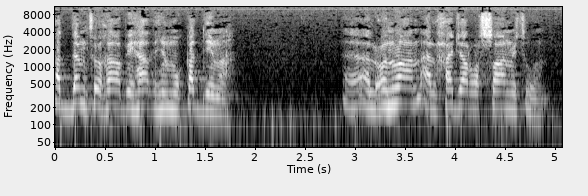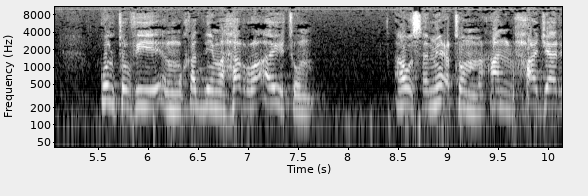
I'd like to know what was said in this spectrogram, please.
وقدمتها بهذه المقدمة. آه، العنوان الحجر والصامتون. قلت في المقدمة هل رأيتم أو سمعتم عن حجر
